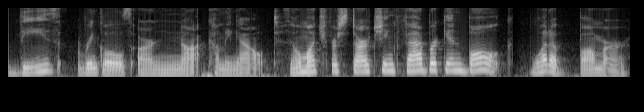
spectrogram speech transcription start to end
These wrinkles are not coming out. So much for starching fabric in bulk. What a bummer.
